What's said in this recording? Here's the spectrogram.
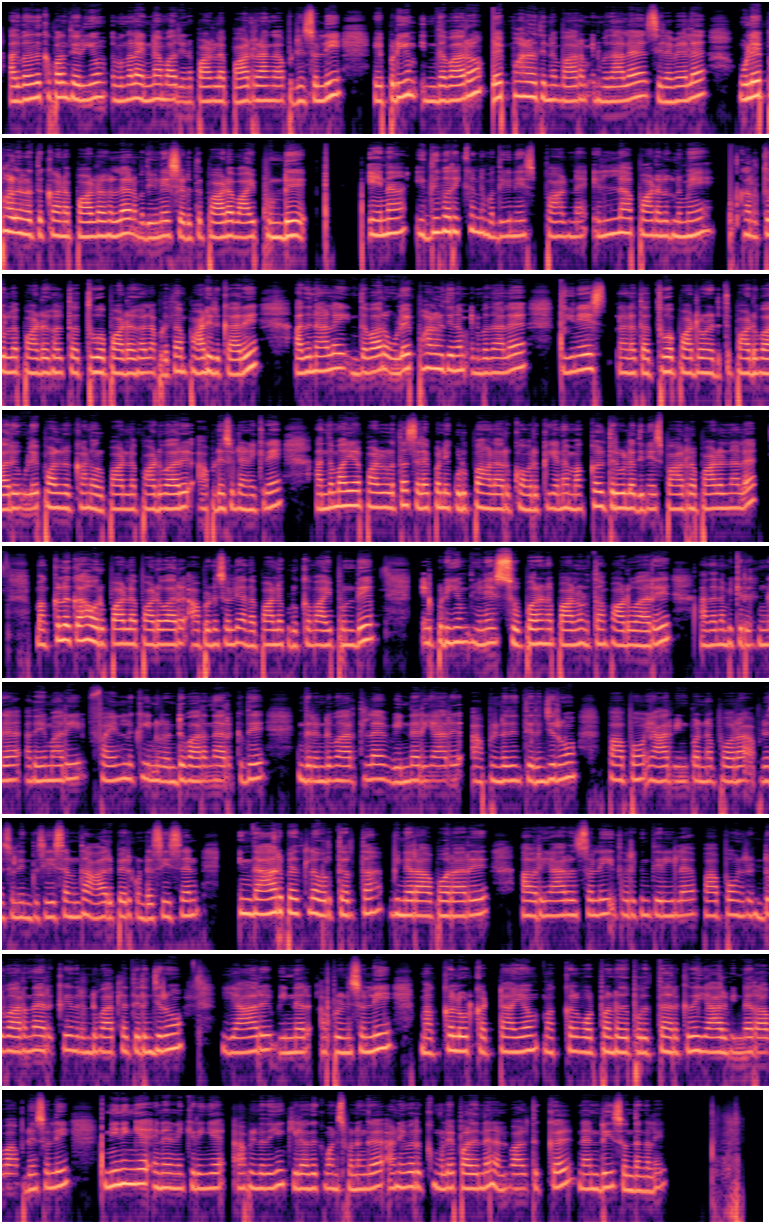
அது வந்ததுக்கப்புறம் தெரியும் இவங்கெல்லாம் என்ன மாதிரியான பாடலை பாடுறாங்க அப்படின்னு சொல்லி எப்படியும் இந்த வாரம் உழைப்பாளர் தின வாரம் என்பதால் சில வேளை உழைப்பாளர்களுக்கான பாடல்களில் நம்ம திவினேஷ் எடுத்து பாட வாய்ப்புண்டு. ஏன்னா இதுவரைக்கும் நம்ம திவினேஷ் பாடின எல்லா பாடல்களுமே கருத்துள்ள பாடல்கள் தத்துவ பாடல்கள் அப்படி தான் பாடியிருக்காரு. அதனால இந்த வாரம் உழைப்பாளர் தினம் என்பதால் தினேஷ் நல்ல தத்துவ பாடலும் எடுத்து பாடுவார் உழைப்பாளருக்கான ஒரு பாடலை பாடுவார் அப்படின்னு சொல்லி நினைக்கிறேன். அந்த மாதிரியான பாடல்களை தான் செலக்ட் பண்ணி கொடுப்பாங்களா இருக்கும் அவருக்கு. ஏன்னா மக்கள் திருவிழா தினேஷ் பாடுற பாடல்னால மக்களுக்காக ஒரு பாடலை பாடுவார் அப்படின்னு சொல்லி அந்த பாடலை கொடுக்க வாய்ப்புண்டு. எப்படியும் தினேஷ் சூப்பரான பாடலும் தான் பாடுவார். அதை நம்பிக்கை இருக்குங்க. அதே மாதிரி ஃபைனலுக்கு இன்னும் ரெண்டு வாரம் தான் இருக்குது. இந்த ரெண்டு வாரத்தில் வின்னர் யார் அப்படின்றதையும் தெரிஞ்சிடும் பார்ப்போம். யார் யார் வின் பண்ண போகிறா அப்படின்னு சொல்லி இந்த சீசன் வந்து ஆறு பேர் கொண்ட சீசன் இந்த ஆறு பேர்த்தில் ஒருத்தர் தான் வின்னராக போகிறாரு அவர் யாருன்னு சொல்லி இது வரைக்கும் தெரியல. பார்ப்போம் ரெண்டு வாரம் தான் இருக்குது இந்த ரெண்டு வாரத்தில் தெரிஞ்சிடும் யார் வின்னர் அப்படின்னு சொல்லி மக்களோட கட்டாயம் மக்கள் ஓட் பண்ணுறதை பொறுத்து தான் இருக்குது. யார் வின்னராவா அப்படின்னு சொல்லி நீங்கள் என்ன நினைக்கிறீங்க அப்படின்றதையும் கீழே வந்து கமெண்ட்ஸ் பண்ணுங்கள் அனைவருக்கும் உழைப்பாளர் நல்வாழ்த்துக்கள். நன்றி. சொந்தங்களே.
